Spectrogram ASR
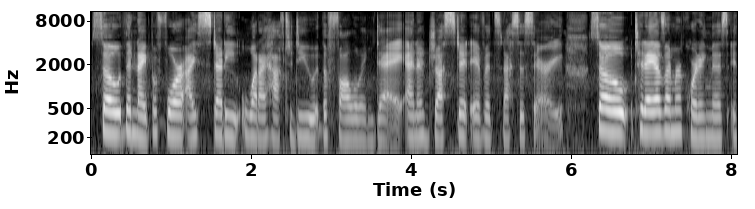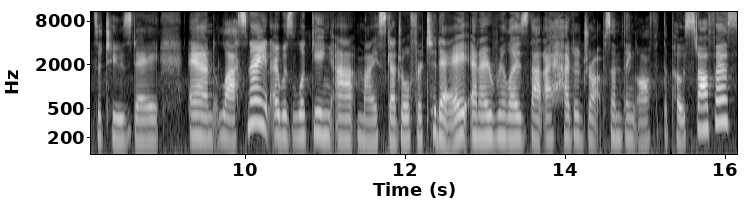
So the night before, I study what I have to do the following day and adjust it if it's necessary. So today, as I'm recording this, it's a Tuesday. And last night, I was looking at my schedule for today and I realized that I had to drop something off at the post office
